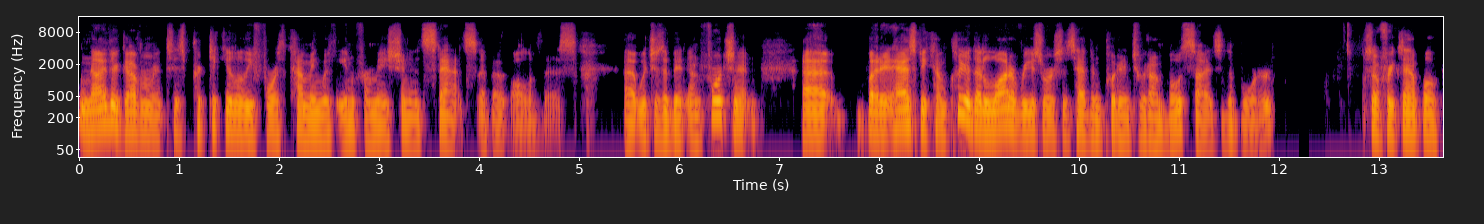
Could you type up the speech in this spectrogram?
neither government is particularly forthcoming with information and stats about all of this, uh, which is a bit unfortunate. Uh, but it has become clear that a lot of resources have been put into it on both sides of the border. So, for example,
